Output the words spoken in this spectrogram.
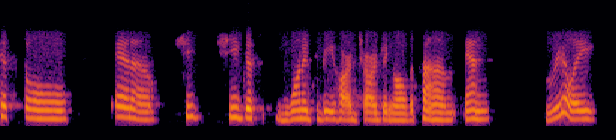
pistol, you know. She she just wanted to be hard charging all the time, and really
